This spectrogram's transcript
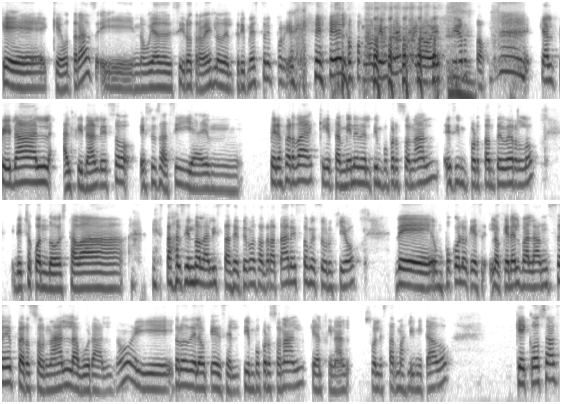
que, otras. Y no voy a decir otra vez lo del trimestre porque lo pongo siempre, pero es cierto que al final, al final eso, eso es así. Em, pero es verdad que también en el tiempo personal es importante verlo. De hecho, cuando estaba, estaba haciendo la lista de temas a tratar, esto me surgió de un poco lo que, lo que era el balance personal-laboral, ¿no? Y dentro de lo que es el tiempo personal, que al final suele estar más limitado, qué cosas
